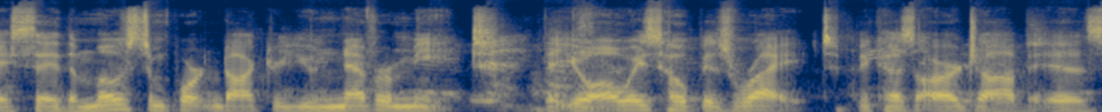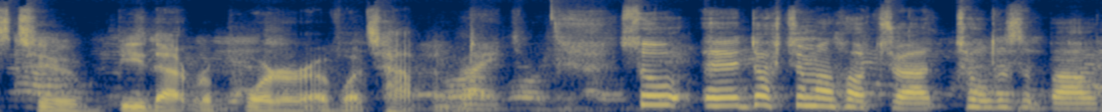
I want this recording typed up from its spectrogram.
I say the most important doctor you never meet that you always hope is right because our job is to be that reporter of what's happened. Right. So, uh, Dr. Malhotra told us about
